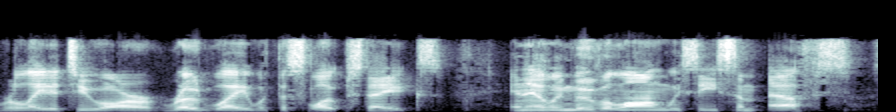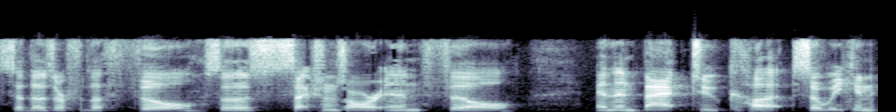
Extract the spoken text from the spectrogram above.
related to our roadway with the slope stakes. And then we move along, we see some Fs. So those are for the fill. So those sections are in fill. And then back to cut. So we can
